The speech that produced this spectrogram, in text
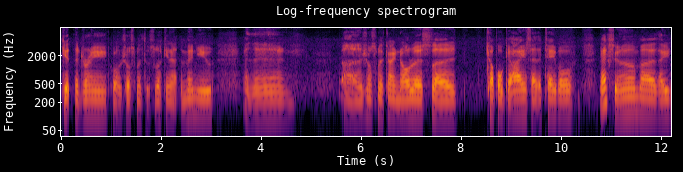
get the drink while Joe Smith was looking at the menu. And then uh, Joe Smith kind of noticed a couple guys at the table next to him, uh, they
